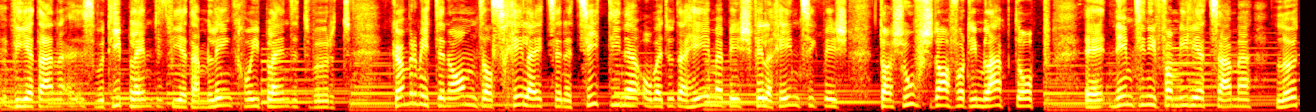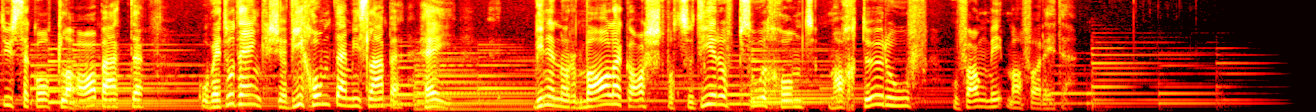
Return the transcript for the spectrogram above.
wie dann, es wird eingeblendet, wie dem Link, der eingeblendet wird. Gehen wir miteinander als Killer jetzt in eine Zeit hinein, auch wenn du daheim bist, vielleicht einzig bist, da aufstehen vor deinem Laptop, äh, nimm deine Familie zusammen, lass uns den Gott anbeten. Und wenn du denkst, wie kommt denn mein Leben? Hey, wie ein normaler Gast, der zu dir auf Besuch kommt, mach die Tür auf und fang mit an zu reden.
